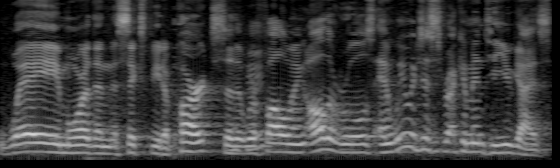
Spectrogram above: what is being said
way more than the six feet apart so that we're Mm-hmm. following all the rules. And we would just recommend to you guys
